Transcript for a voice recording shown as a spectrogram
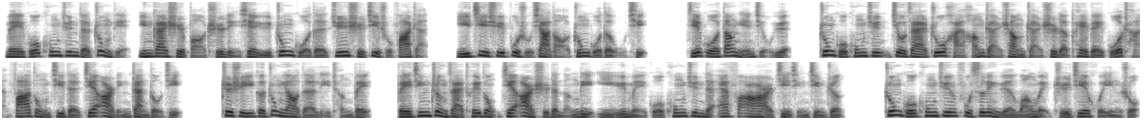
美国空军的重点应该是保持领先于中国的军事技术发展，以继续部署吓倒中国的武器。结果当年九月。中国空军就在珠海航展上展示了配备国产发动机的歼二零战斗机，这是一个重要的里程碑。北京正在推动歼二十的能力，以与美国空军的 F 二二进行竞争。中国空军副司令员王伟直接回应说：“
